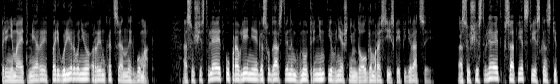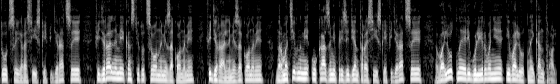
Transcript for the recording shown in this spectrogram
принимает меры по регулированию рынка ценных бумаг, осуществляет управление государственным внутренним и внешним долгом Российской Федерации, осуществляет в соответствии с Конституцией Российской Федерации, федеральными конституционными законами, федеральными законами, нормативными указами президента Российской Федерации валютное регулирование и валютный контроль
